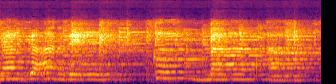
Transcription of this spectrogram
ながらで困っ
